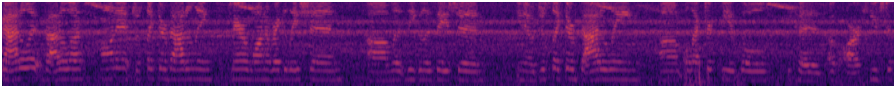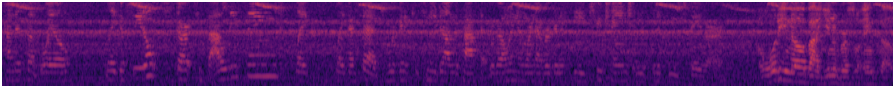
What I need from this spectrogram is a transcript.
battle it, battle us on it, just like they're battling marijuana regulation, um, legalization, you know, just like they're battling um, electric vehicles because of our huge dependence on oil. Like if we don't start to battle these things, like like I said, we're going to continue down the path that we're going, and we're never going to see true change in the citizens' favor. what do you know about universal income?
